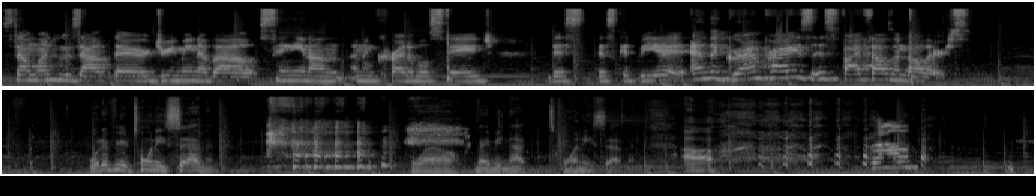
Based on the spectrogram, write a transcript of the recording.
someone who's out there dreaming about singing on an incredible stage, this this could be it. And the grand prize is five thousand dollars. What if you're 27? well, maybe not 27. Uh, well,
